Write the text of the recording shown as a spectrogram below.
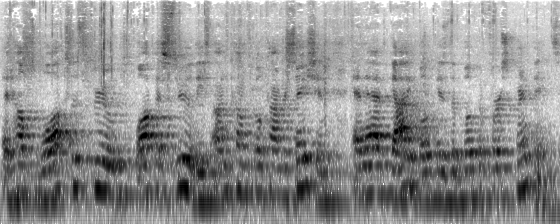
that helps walks us through walk us through these uncomfortable conversations, and that guidebook is the book of First Corinthians.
